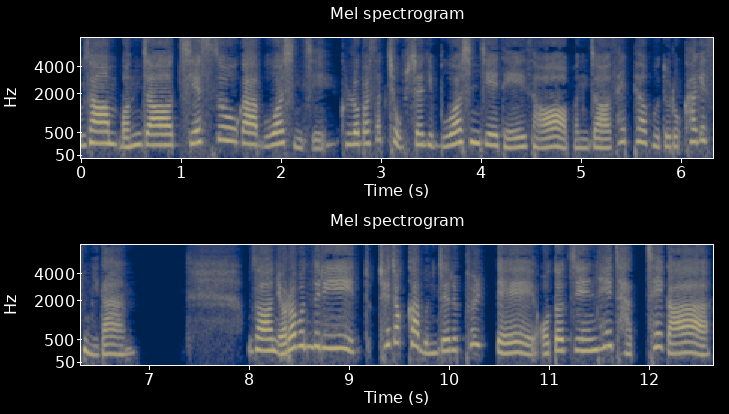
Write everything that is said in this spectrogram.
우선 먼저 GSO가 무엇인지, 글로벌 서치 옵션이 무엇인지에 대해서 먼저 살펴보도록 하겠습니다. 우선 여러분들이 최적화 문제를 풀 때 얻어진 해 자체가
